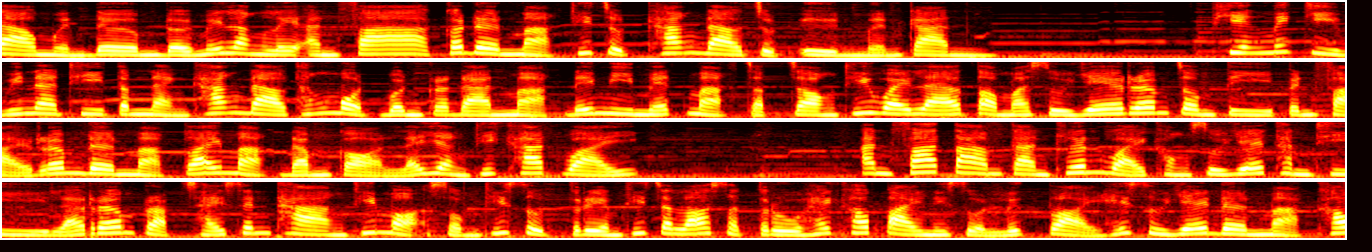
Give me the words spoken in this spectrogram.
ดาวเหมือนเดิม โดยไม่ลังเลอันฟ้าก็เดินหมากที่จุดข้างดาวจุดอื่นเหมือนกัน เพียงไม่กี่วินาทีตำแหน่งข้างดาวทั้งหมดบนกระดานหมากได้มีเม็ดหมากจับจองที่ไว้แล้วต่อมาซูเย่เริ่มโจมตีเป็นฝ่ายเริ่มเดินหมากใกล้หมากดำก่อนและอย่างที่คาดไว้ อันฟ้าตามการเคลื่อนไหวของซูเย่ทันที และเริ่มปรับใช้เส้นทางที่เหมาะสมที่สุดเตรียมที่จะล่อศัตรูให้เข้าไปในส่วนลึกปล่อยให้ซูเย่เดินหมากเข้า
